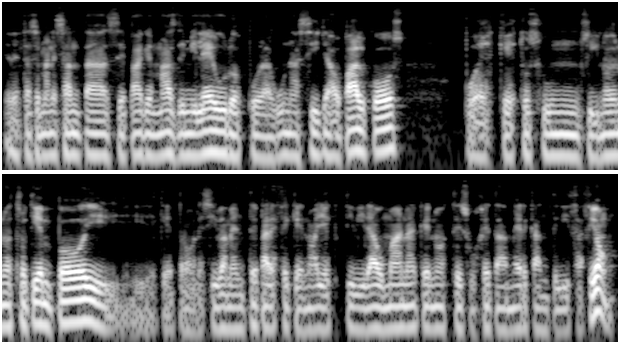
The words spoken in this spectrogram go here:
en esta Semana Santa se paguen más de mil euros por algunas sillas o palcos, pues que esto es un signo de nuestro tiempo y, de que progresivamente parece que no hay actividad humana que no esté sujeta a mercantilización.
